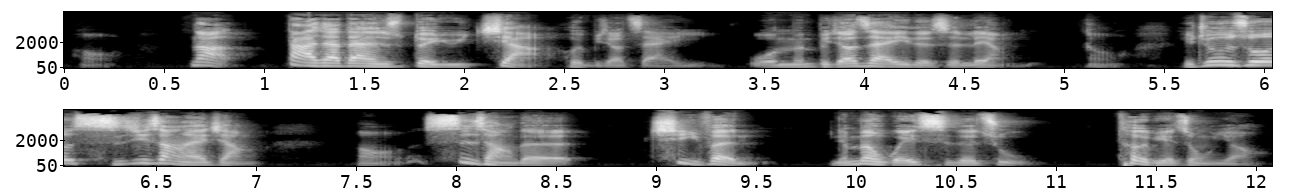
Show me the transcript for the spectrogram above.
好那大家当然是对于价会比较在意，我们比较在意的是量。也就是说，实际上来讲哦，市场的气氛能不能维持得住特别重要。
